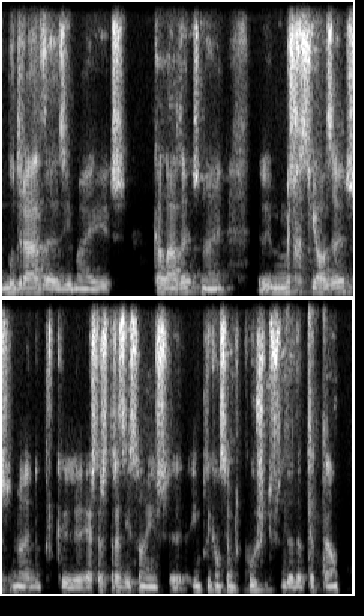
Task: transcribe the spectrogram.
moderadas e mais caladas, não é? Mas receosas, não é? Porque estas transições implicam sempre custos de adaptação eh,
